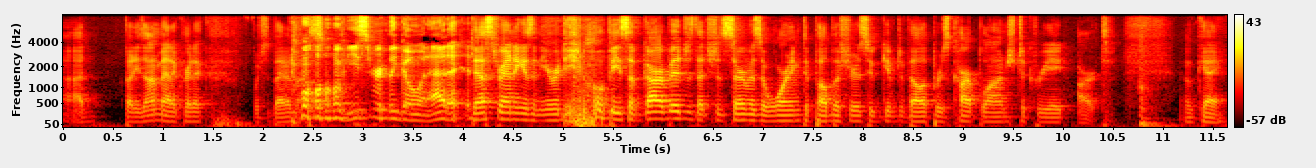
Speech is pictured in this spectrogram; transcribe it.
Uh, but he's on Metacritic, which is better than us. Oh, he's really going at it. Death Stranding is an irredeemable piece of garbage that should serve as a warning to publishers who give developers carte blanche to create art. Okay,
